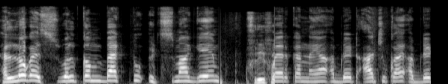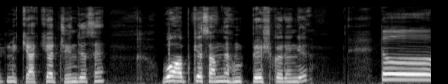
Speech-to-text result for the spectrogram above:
Hello guys welcome back to it's मा गेम फ्री फायर का नया अपडेट आ चुका है। अपडेट में क्या क्या चेंजेस हैं वो आपके सामने हम पेश करेंगे। तो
